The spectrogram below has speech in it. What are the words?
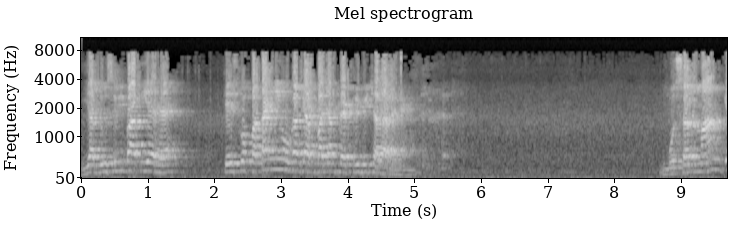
یا دوسری بات یہ ہے کہ اس کو پتہ ہی نہیں ہوگا کہ ابا جان فیکٹری بھی چلا رہے ہیں۔ مسلمان کے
